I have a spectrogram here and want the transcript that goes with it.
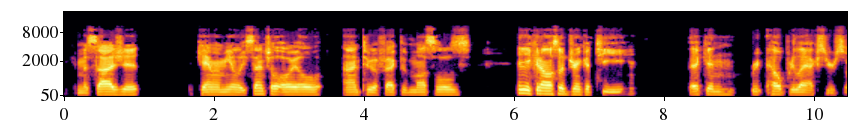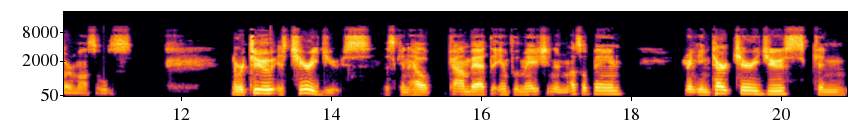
You can massage it. Chamomile essential oil onto affected muscles. And you can also drink a tea that can re- help relax your sore muscles. Number two is cherry juice. This can help combat the inflammation and muscle pain. Drinking tart cherry juice can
